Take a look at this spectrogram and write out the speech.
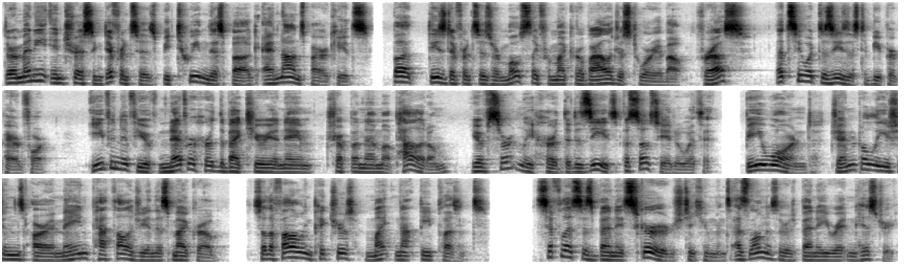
There are many interesting differences between this bug and non-spirochetes, but these differences are mostly for microbiologists to worry about. For us, let's see what diseases to be prepared for. Even if you've never heard the bacteria name Treponema pallidum, you have certainly heard the disease associated with it. Be warned, genital lesions are a main pathology in this microbe, so the following pictures might not be pleasant. Syphilis has been a scourge to humans as long as there has been a written history.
